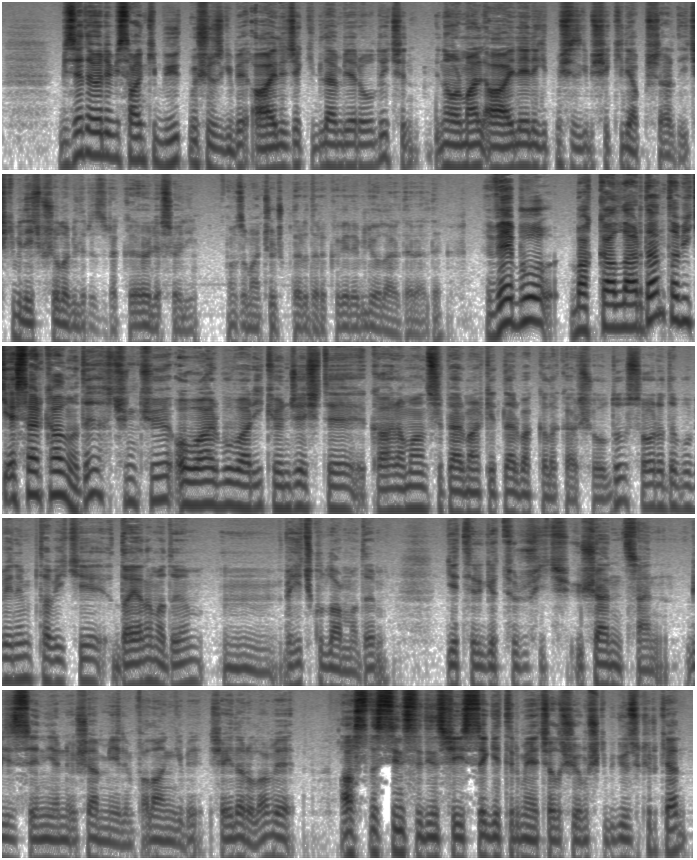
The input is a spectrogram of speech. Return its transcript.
Bize de öyle bir sanki büyükmüşüz gibi ailecek gidilen bir yer olduğu için normal aileyle gitmişiz gibi şekil yapmışlardı. İçki bile içmiş olabiliriz rakı öyle söyleyeyim. O zaman çocukları da rakı verebiliyorlardı herhalde. Ve bu bakkallardan tabii ki eser kalmadı. Çünkü o var bu var. İlk önce işte kahraman süpermarketler bakkala karşı oldu. Sonra da bu benim tabii ki dayanamadığım hmm, ve hiç kullanmadığım getir götür hiç üşen sen biz senin yerine üşenmeyelim falan gibi şeyler olan ve aslında sizin istediğiniz şeyi size getirmeye çalışıyormuş gibi gözükürken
